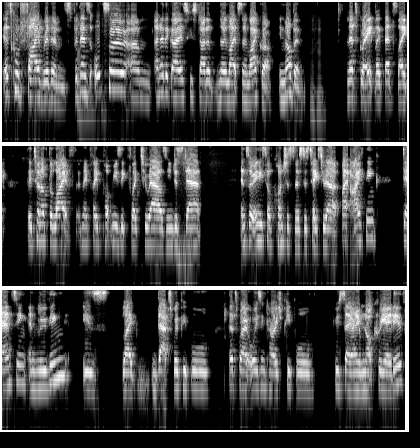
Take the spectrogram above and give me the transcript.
it's called Five Rhythms. But there's Oh. also um, I know the guys who started No Lights No Lycra in Melbourne, hmm and that's great. Like that's like they turn off the lights and they play pop music for like two hours, and you just dance. And so any self consciousness just takes you out. I I think dancing and moving is like that's where people. That's why I always encourage people who say I am not creative.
